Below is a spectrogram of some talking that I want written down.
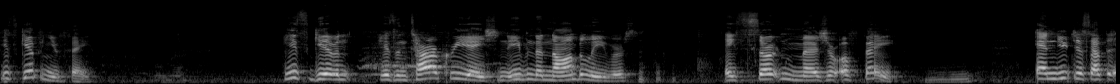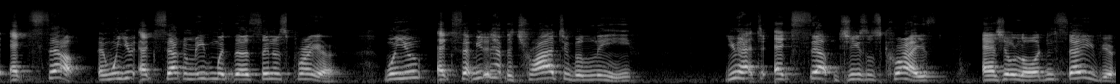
He's giving you faith. He's given His entire creation, even the non believers, a certain measure of faith. And you just have to accept. And when you accept them, even with the sinner's prayer, when you accept, you didn't have to try to believe. You had to accept Jesus Christ as your Lord and Savior.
